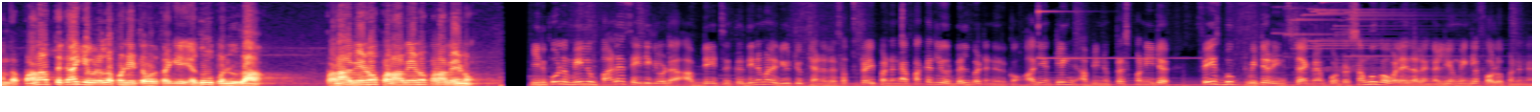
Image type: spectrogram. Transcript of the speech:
அந்த பணத்துக்காக இவரெல்லாம் பண்ணிட்டு வரத்தாக்கி எதுவும் பண்ணலாம். பணம் வேணும் பணம் வேணும் பணம் வேணும். இது போல மேலும் பல செய்திகளோட அப்டேட்ஸுக்கு தினமலர் யூடியூப் சேனலை சப்ஸ்கிரைப் பண்ணுங்க. பக்கத்துல ஒரு பெல் பட்டன் இருக்கும். அதையும் கிளிங் அப்படின்னு ப்ரெஸ் பண்ணிட்டு ஃபேஸ்புக் ட்விட்டர் இன்ஸ்டாகிராம் போன்ற சமூக வலைதளங்களையும் எங்களை ஃபாலோ பண்ணுங்க.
